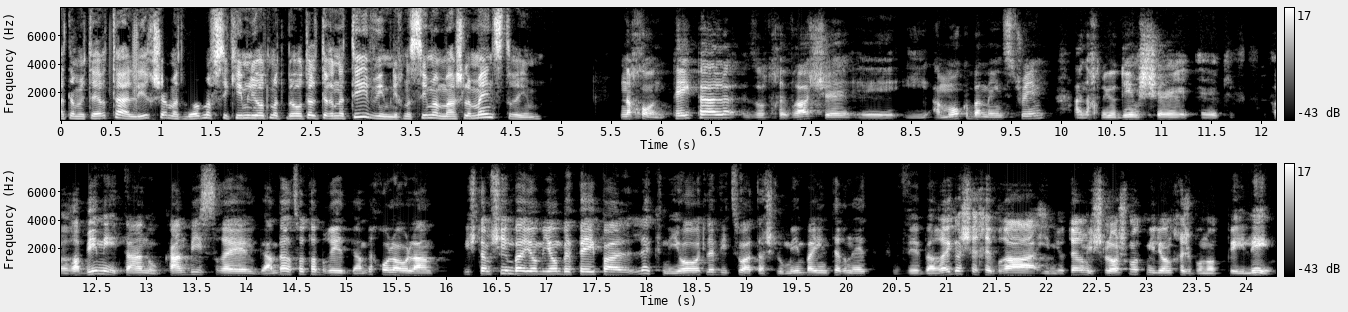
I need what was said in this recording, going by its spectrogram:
אתה מתאר תהליך שהמטבעות מפסיקים להיות מטבעות אלטרנטיביים, נכנסים ממש למיינסטרים. נכון, PayPal זאת חברה שהיא עמוק במיינסטרים, אנחנו יודעים שרבים מאיתנו כאן בישראל, גם בארצות הברית, גם בכל העולם, משתמשים ביום יום בפייפל לקניות, לביצוע תשלומים באינטרנט, וברגע שחברה עם יותר מ-300 מיליון חשבונות פעילים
